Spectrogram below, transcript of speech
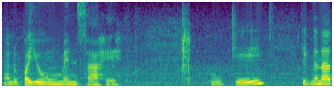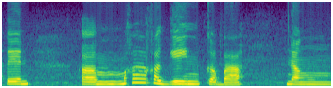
ano pa yung mensahe. Okay. Tignan natin um, makaka-gain ka ba ng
